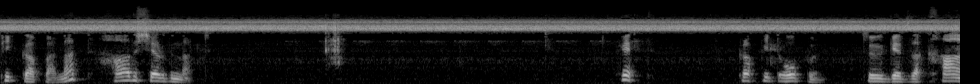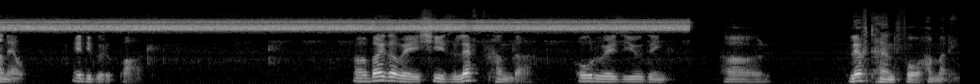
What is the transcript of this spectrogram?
Pick up a nut, hard-shelled nut. Hit, crack it open to get the kernel, edible part. Uh, by the way, she is left-hander, always using left hand for hammering.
